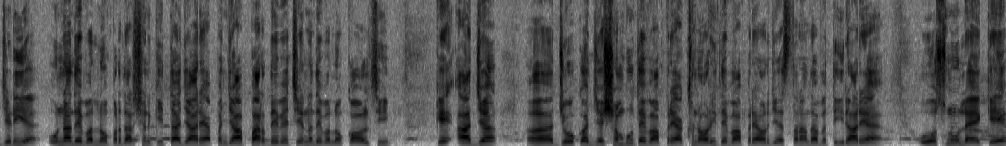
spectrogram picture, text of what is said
ਜਿਹੜੀ ਹੈ, ਉਹਨਾਂ ਦੇ ਵੱਲੋਂ ਪ੍ਰਦਰਸ਼ਨ ਕੀਤਾ ਜਾ ਰਿਹਾ। ਪੰਜਾਬ ਭਰ ਦੇ ਵਿੱਚ ਇਹਨਾਂ ਦੇ ਵੱਲੋਂ ਕਾਲ ਸੀ ਕਿ ਅੱਜ ਜੋ ਕੁਝ ਸ਼ੰਭੂ ਤੇ ਵਾਪਰਿਆ, ਖਨੌਰੀ ਤੇ ਵਾਪਰਿਆ ਔਰ ਜਿਸ ਤਰ੍ਹਾਂ ਦਾ ਵਤੀਰਾ ਰਿਹਾ ਉਸ ਨੂੰ ਲੈ ਕੇ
